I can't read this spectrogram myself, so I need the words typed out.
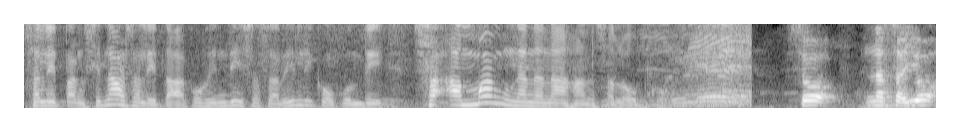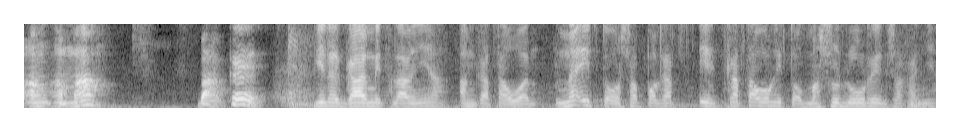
salitang sinasalita ko, hindi sa sarili ko, kundi sa amang nananahan sa loob ko. So, nasayo ang ama. Bakit? Ginagamit lang niya ang katawan na ito sapagkat ang katawang ito masunurin sa kanya.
